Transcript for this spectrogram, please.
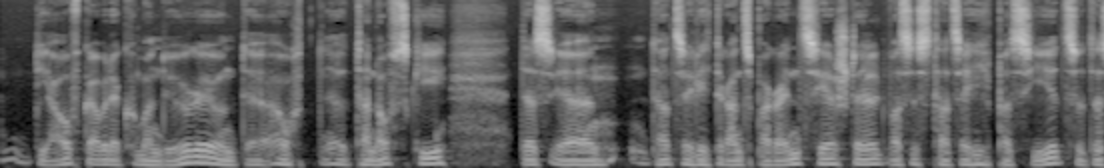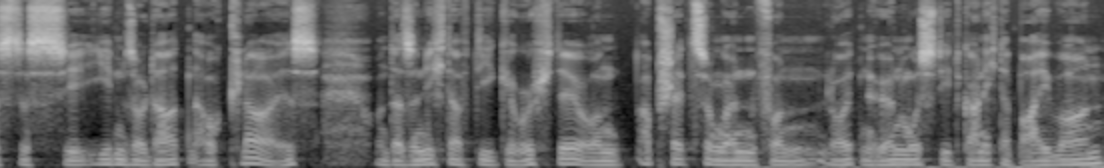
die Aufgabe der Kommandeure und auch Tanowski, dass er tatsächlich Transparenz herstellt, was ist tatsächlich passiert, sodass das jedem Soldaten auch klar ist und dass er nicht auf die Gerüchte und Abschätzungen von Leuten hören muss, die gar nicht dabei waren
